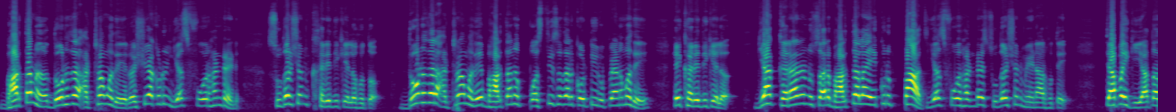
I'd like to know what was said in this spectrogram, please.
भारतानं दोन हजार अठरामध्ये रशियाकडून यस फोर हंड्रेड सुदर्शन खरेदी केलं होतं. दोन हजार अठरामध्ये भारतानं पस्तीस हजार कोटी रुपयांमध्ये हे खरेदी केलं. या करारानुसार भारताला एकूण पाच यस फोर हंड्रेड सुदर्शन मिळणार होते. त्यापैकी आता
